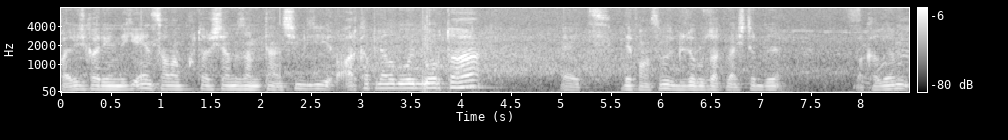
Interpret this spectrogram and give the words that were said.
Kaleci kariyerindeki en sağlam kurtarışlarımızdan bir tanesi. Şimdi arka plana doğru bir orta. Evet, defansımız güzel uzaklaştırdı. Bakalım.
